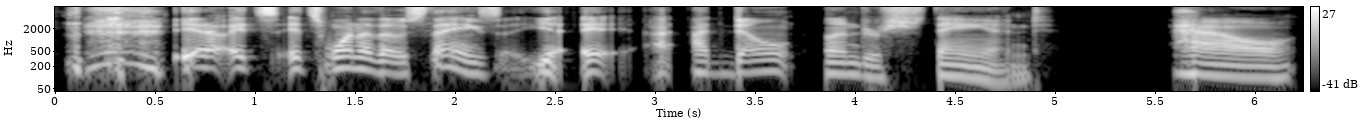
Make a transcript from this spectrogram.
you know, it's it's one of those things. Yeah, it, I, I don't understand how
